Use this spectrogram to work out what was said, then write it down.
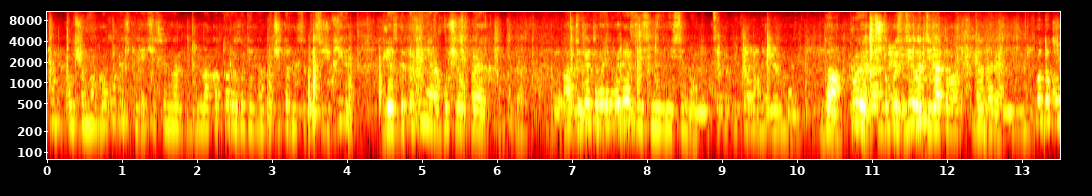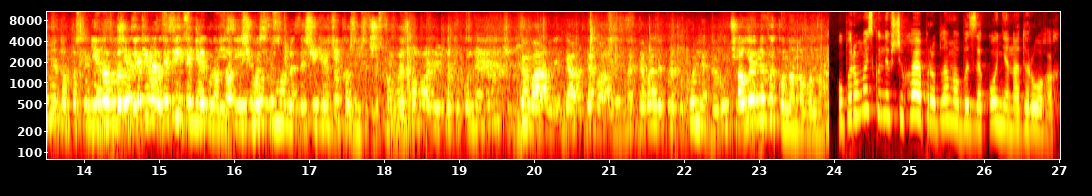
Тут очень много улиц перечислено, на которые выделено по 14 тысяч гривен для изготовления рабочего проекта. А 9 января здесь не внесено. Это капитальный ремонт. Да, проект, чтобы сделать 9 января. По документам последний Нет, раз ну, дорога делалась раз 30 засідання лет назад, засідання 1986 году. Давали протокольне доручення. Давали, да, давали. Ми давали протокольне доручення. Але не виконано воно. У Первомайську не вщухає проблема беззаконня на дорогах.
